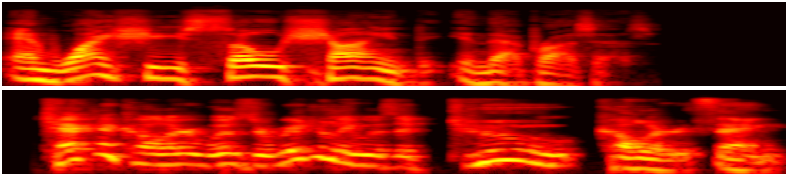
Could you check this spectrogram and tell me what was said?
and why she so shined in that process? Technicolor was originally was a two color thing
